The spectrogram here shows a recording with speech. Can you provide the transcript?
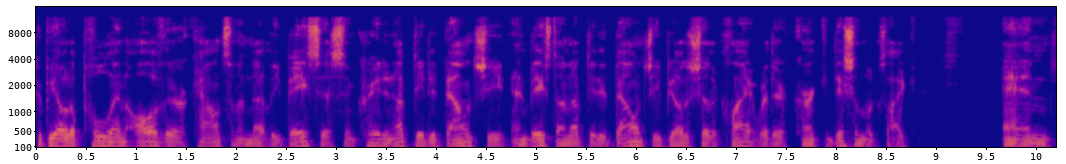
to be able to pull in all of their accounts on a nightly basis and create an updated balance sheet and based on updated balance sheet be able to show the client where their current condition looks like and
